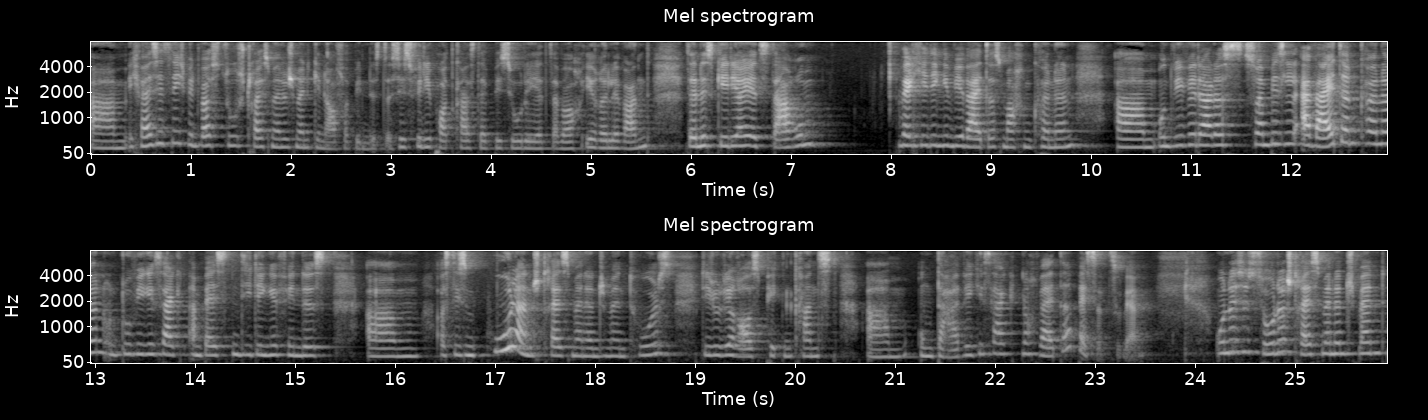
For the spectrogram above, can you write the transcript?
Ähm, ich weiß jetzt nicht, mit was du Stressmanagement genau verbindest. Das ist für die Podcast-Episode jetzt aber auch irrelevant, denn es geht ja jetzt darum, welche Dinge wir weitermachen können ähm, und wie wir da das so ein bisschen erweitern können und du, wie gesagt, am besten die Dinge findest ähm, aus diesem Pool an Stressmanagement-Tools, die du dir rauspicken kannst, ähm, um da, wie gesagt, noch weiter besser zu werden. Und es ist so, dass Stressmanagement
